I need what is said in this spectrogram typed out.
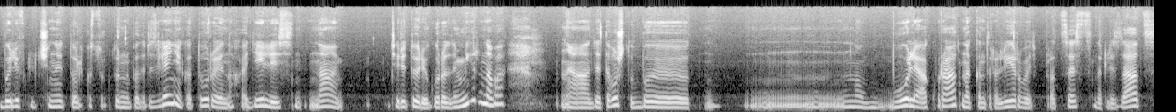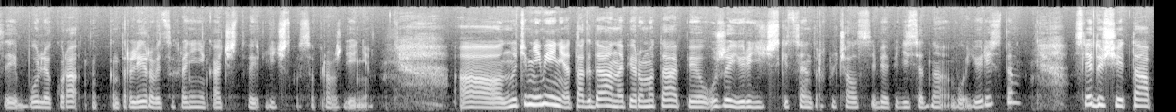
были включены только структурные подразделения, которые находились на территории города Мирного, а, для того, чтобы ну, более аккуратно контролировать процесс централизации, более аккуратно контролировать сохранение качества юридического сопровождения. А, но, тем не менее, тогда на первом этапе уже юридический центр включал в себя 51 юриста. Следующий этап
